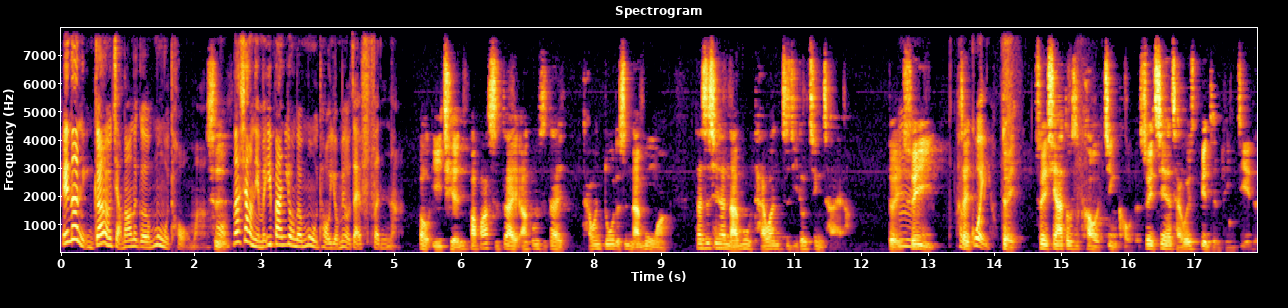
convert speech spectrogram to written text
哎，那你刚刚有讲到那个木头嘛？是哦那像你们一般用的木头有没有在分呐？哦，以前爸爸时代、阿公时代，台湾多的是楠木啊，但是现在哦楠木台湾自己都进采啊，对，嗯所以在很贵。对，所以现在都是靠进口的，所以现在才会变成拼接的，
